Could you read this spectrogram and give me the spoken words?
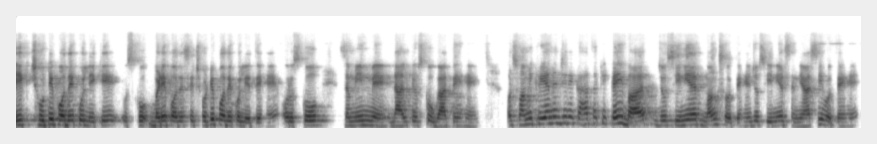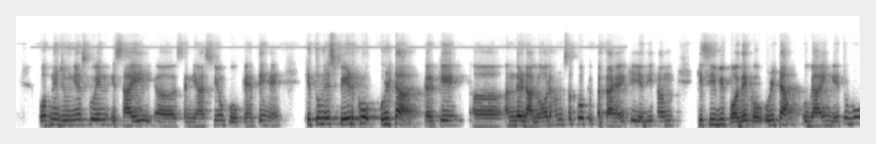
एक छोटे पौधे को लेके उसको, बड़े पौधे से छोटे पौधे को लेते हैं और उसको ज़मीन में डाल के उसको उगाते हैं। और स्वामी क्रियानंद जी ने कहा था कि कई बार जो सीनियर मंक्स होते हैं, जो सीनियर सन्यासी होते हैं, वो अपने जूनियर्स को इन ईसाई सन्यासियों को कहते हैं कि तुम इस पेड़ को उल्टा करके अंदर डालो। और हम सबको पता है कि यदि हम किसी भी पौधे को उल्टा उगाएँगे तो वो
